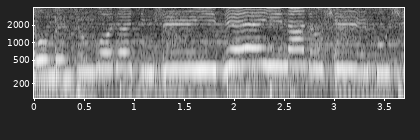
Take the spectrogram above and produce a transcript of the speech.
我们中国的姓氏，一撇一捺都是故事。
